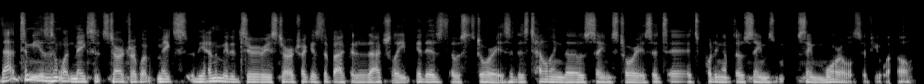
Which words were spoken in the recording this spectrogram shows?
that to me isn't what makes it Star Trek. What makes the animated series Star Trek is the fact that it actually it is those stories. It is telling those same stories. It's it's putting up those same same morals, if you will.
